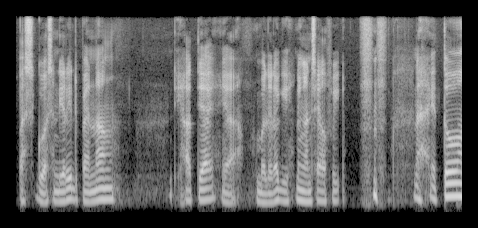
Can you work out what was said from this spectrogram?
pas gue sendiri di Penang di Hatyai ya kembali lagi dengan selfie. Nah itu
